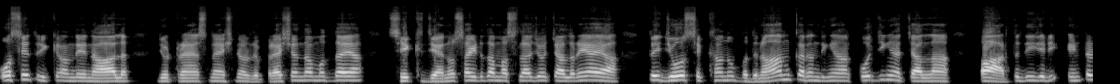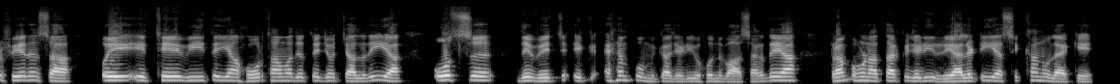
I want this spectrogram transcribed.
ਉਸੇ ਤਰੀਕਾਂ ਦੇ ਨਾਲ ਜੋ ਟ੍ਰਾਂਸਨੈਸ਼ਨਲ ਰਿਪਰੈਸ਼ਨ ਦਾ ਮੁੱਦਾ ਆ, ਸਿੱਖ ਜੈਨੋਸਾਈਡ ਦਾ ਮਸਲਾ ਜੋ ਚੱਲ ਰਿਹਾ ਆ, ਤੇ ਜੋ ਸਿੱਖਾਂ ਨੂੰ ਬਦਨਾਮ ਕਰਨ ਦੀਆਂ ਕੋਝੀਆਂ ਚਾਲਾਂ ਭਾਰਤ ਦੀ ਜਿਹੜੀ ਇੰਟਰਫੇਰੈਂਸ ਆ, ਉਹ ਇਹ ਇੱਥੇ ਵੀ ਤੇ ਜਾਂ ਹੋਰ ਥਾਵਾਂ ਦੇ ਉੱਤੇ ਜੋ ਚੱਲ ਰਹੀ ਆ, ਉਸ ਦੇ ਵਿੱਚ ਇੱਕ ਅਹਿਮ ਭੂਮਿਕਾ ਜਿਹੜੀ ਉਹ ਨਿਭਾ ਸਕਦੇ ਆ ਟਰੰਪ ਹੁਣਾਂ ਤੱਕ ਜਿਹੜੀ ਰਿਐਲਿਟੀ ਆ ਸਿੱਖਾਂ ਨੂੰ ਲੈ ਕੇ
